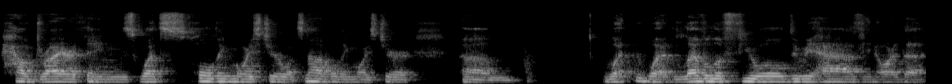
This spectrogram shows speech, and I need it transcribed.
how dry are things, what's holding moisture, what's not holding moisture, um, what what level of fuel do we have, you know, are the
